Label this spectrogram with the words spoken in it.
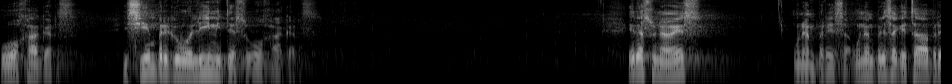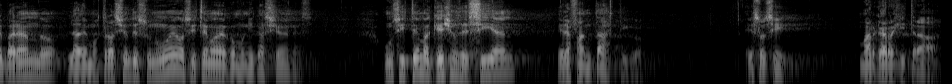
hubo hackers. Y siempre que hubo límites, hubo hackers. Eras una vez una empresa, una empresa que estaba preparando la demostración de su nuevo sistema de comunicaciones. Un sistema que ellos decían era fantástico. Eso sí, marca registrada.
